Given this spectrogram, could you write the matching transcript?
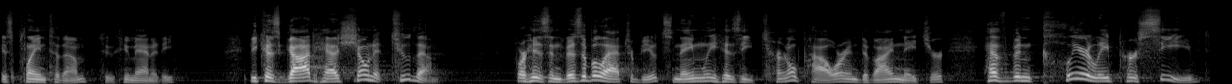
is plain to them, to humanity, because God has shown it to them. For his invisible attributes, namely his eternal power and divine nature, have been clearly perceived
